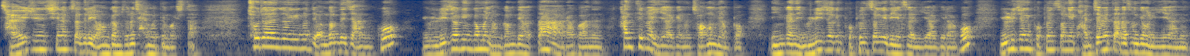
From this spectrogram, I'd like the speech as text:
자유주의 신학자들의 영감소는 잘못된 것이다. 초자연적인 것도 영감되지 않고 윤리적인 것만 영감되었다라고 하는 칸트가 이야기하는 정음면법, 인간의 윤리적인 보편성에 대해서 이야기라고 윤리적인 보편성의 관점에 따라 성경을 이해하는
